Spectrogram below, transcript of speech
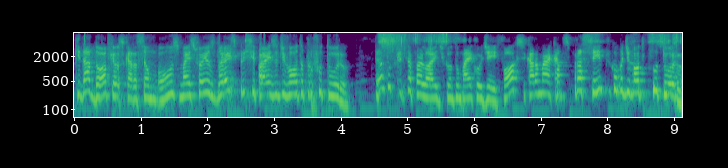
que dá dó, porque os caras são bons, mas foi os dois principais do De Volta pro Futuro. Tanto o Christopher Lloyd quanto o Michael J. Fox ficaram marcados pra sempre como De Volta pro Futuro.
